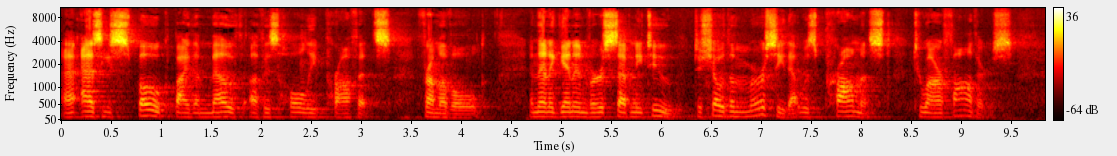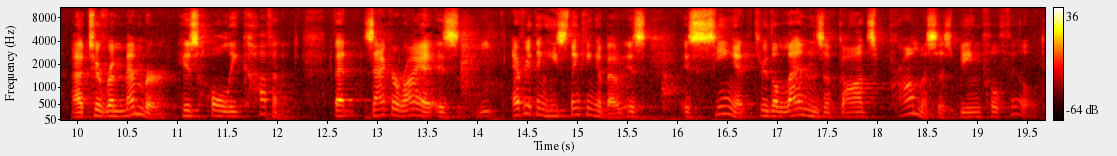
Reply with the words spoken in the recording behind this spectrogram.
uh, as he spoke by the mouth of his holy prophets from of old. And then again in verse 72, to show the mercy that was promised to our fathers uh, to remember his holy covenant. That Zechariah is, everything he's thinking about is, is seeing it through the lens of God's promises being fulfilled.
